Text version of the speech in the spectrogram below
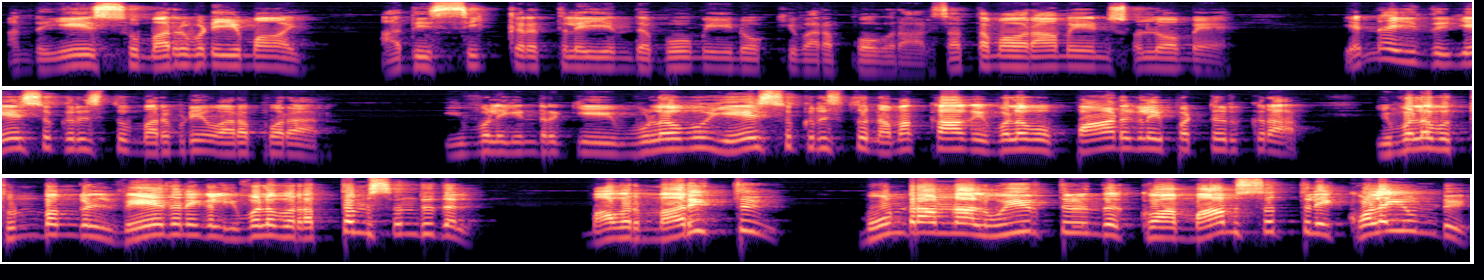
அந்த இயேசு மறுபடியுமாய் அதி சீக்கிரத்திலே இந்த பூமியை நோக்கி வரப்போகிறார். சத்தமா ராமையன் சொல்லுவோமே. என்ன இது? இயேசு கிறிஸ்து மறுபடியும் வரப்போறார்? இவ்வளவு இன்றைக்கு இவ்வளவு இயேசு கிறிஸ்து நமக்காக இவ்வளவு பாடுகளை பட்டு இருக்கிறார் இவ்வளவு துன்பங்கள் வேதனைகள் இவ்வளவு ரத்தம் சிந்துதல். அவர் மறித்து மூன்றாம் நாள் உயிர்த்தெழுந்த கொ- மாம்சத்திலே கொலையுண்டு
